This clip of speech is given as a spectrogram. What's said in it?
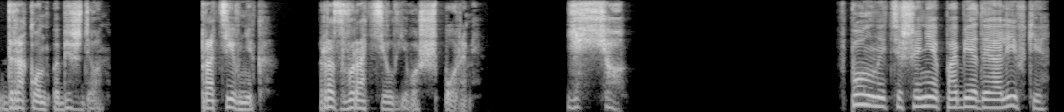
дракон побежден. Противник разворотил его шпорами. Еще! В полной тишине победы Оливки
